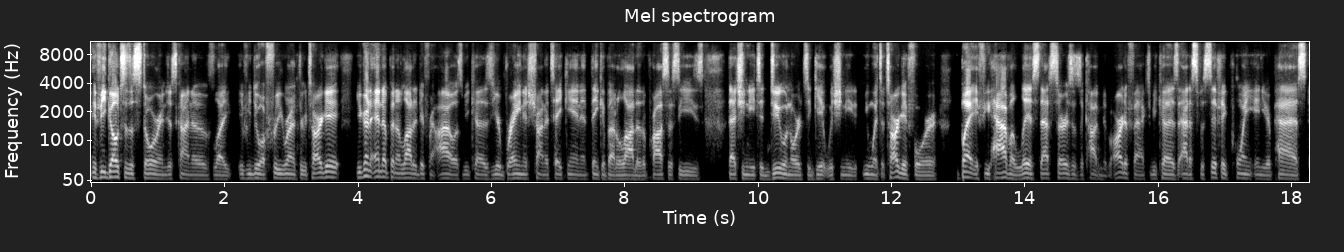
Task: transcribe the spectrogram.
if you go to the store and just kind of like if you do a free run through Target, you're going to end up in a lot of different aisles because your brain is trying to take in and think about a lot of the processes that you need to do in order to get what you need you went to Target for. But if you have a list, that serves as a cognitive artifact because at a specific point in your past,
